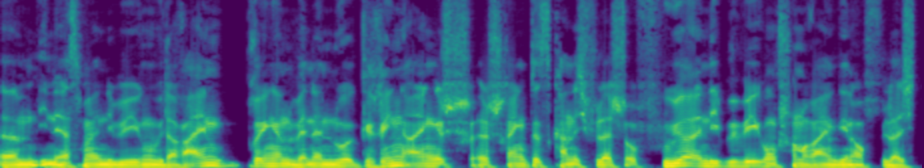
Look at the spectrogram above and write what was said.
ähm, ihn erstmal in die Bewegung wieder reinbringen. Wenn er nur gering eingeschränkt ist, kann ich vielleicht auch früher in die Bewegung schon reingehen, auch vielleicht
